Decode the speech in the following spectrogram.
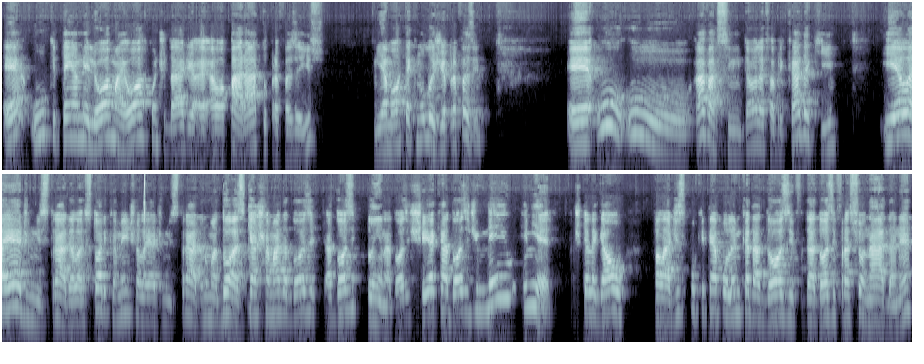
é o que tem a melhor, maior quantidade, é, é o aparato para fazer isso e a maior tecnologia para fazer. É, o, o, a vacina, então, ela é fabricada aqui e ela é administrada, ela historicamente ela é administrada numa dose que é a chamada dose, a dose plena, a dose cheia, que é a dose de meio ml. Acho que é legal falar disso porque tem a polêmica da dose, da dose fracionada, né?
